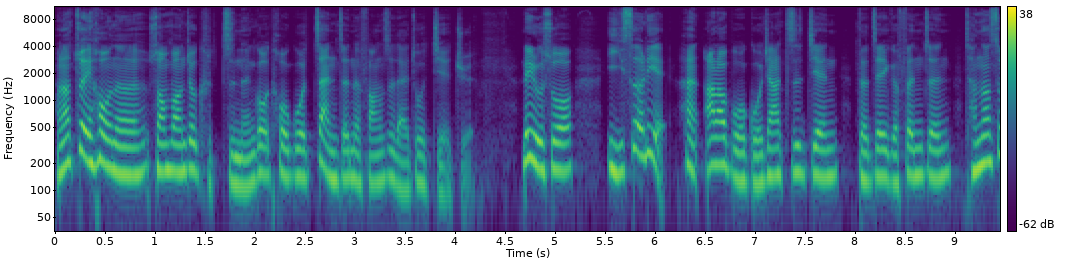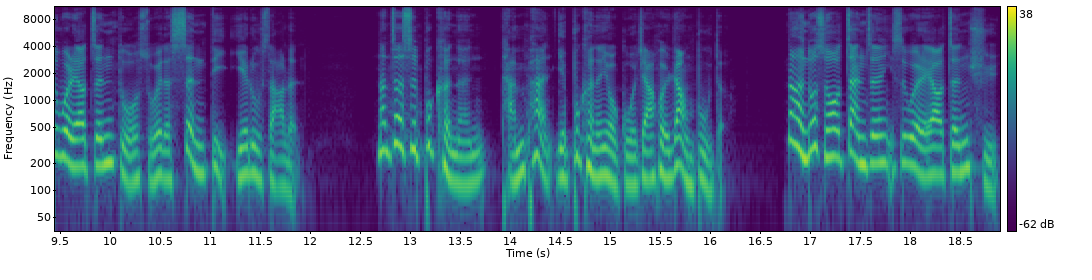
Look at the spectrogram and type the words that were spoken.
那最后呢，双方就可只能够透过战争的方式来做解决。例如说，以色列和阿拉伯国家之间的这个纷争，常常是为了要争夺所谓的圣地耶路撒冷。那这是不可能谈判，也不可能有国家会让步的。那很多时候，战争是为了要争取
